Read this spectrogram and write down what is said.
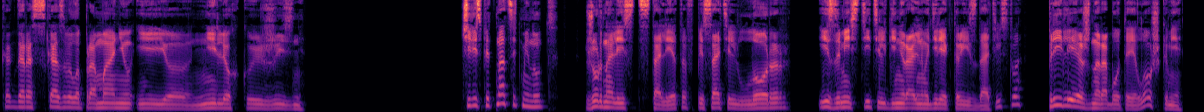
когда рассказывала про Маню и ее нелегкую жизнь? Через 15 минут журналист Столетов, писатель Лорер и заместитель генерального директора издательства, прилежно работая ложками,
